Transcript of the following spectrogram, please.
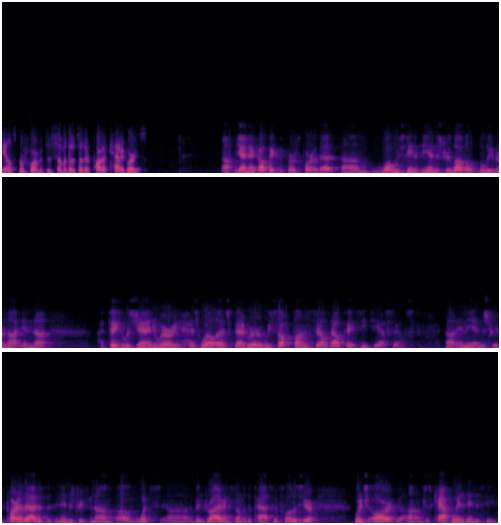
sales performance of some of those other product categories? Uh, yeah, Nik, I'll take the first part of that. Um, what we've seen at the industry level, believe it or not, in uh, I think it was January as well as February, we saw fund sales outpace ETF sales Uh, in the industry. Part of that is an industry phenomenon of what's uh, been driving some of the passive flows here, which are um, just cap-weighted indices,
